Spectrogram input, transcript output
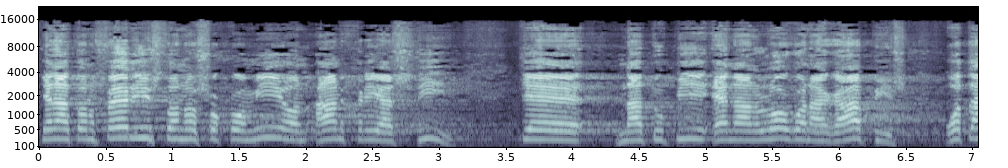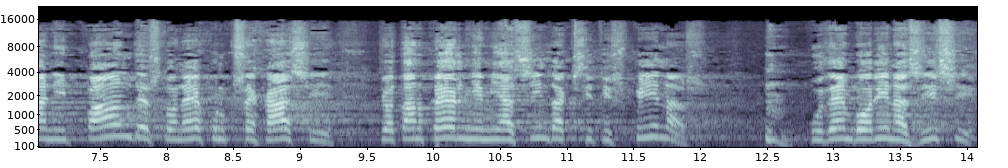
και να τον φέρει στο νοσοκομείο αν χρειαστεί και να του πει έναν λόγο αγάπης όταν οι πάντες τον έχουν ξεχάσει και όταν παίρνει μια σύνταξη της πείνας που δεν μπορεί να ζήσει.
